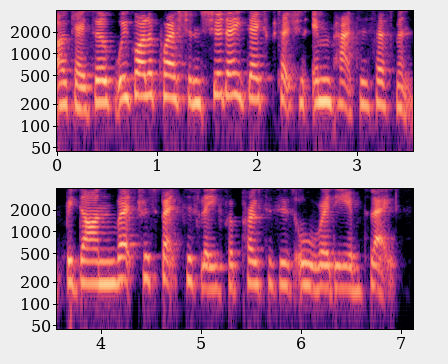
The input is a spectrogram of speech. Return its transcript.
okay, so we've got a question. Should a data protection impact assessment be done retrospectively for processes already in place?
